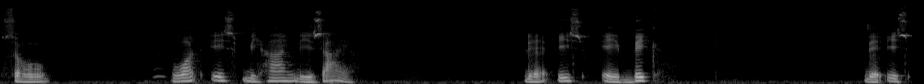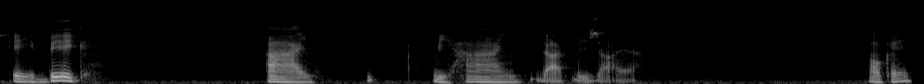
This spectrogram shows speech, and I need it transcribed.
So, what is behind desire? There is a big there is a big I behind that desire. Okay?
